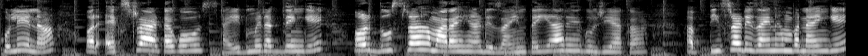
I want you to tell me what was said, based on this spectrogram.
खुले ना और एक्स्ट्रा आटा को साइड में रख देंगे। और दूसरा हमारा यहाँ डिज़ाइन तैयार है गुजिया का। अब तीसरा डिज़ाइन हम बनाएँगे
